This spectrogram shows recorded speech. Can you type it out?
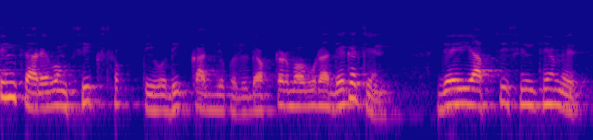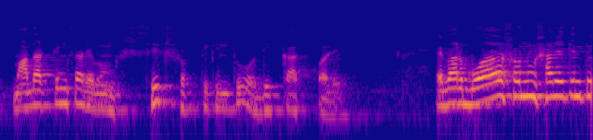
টিংচার এবং সিক্স শক্তি অধিক কার্যকরী। ডক্টর বাবুরা দেখেছেন যে এই অ্যাপসিসিনথিয়ামের মাদার টিংচার এবং সিক্স শক্তি কিন্তু অধিক কাজ করে। এবার বয়স অনুসারে কিন্তু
